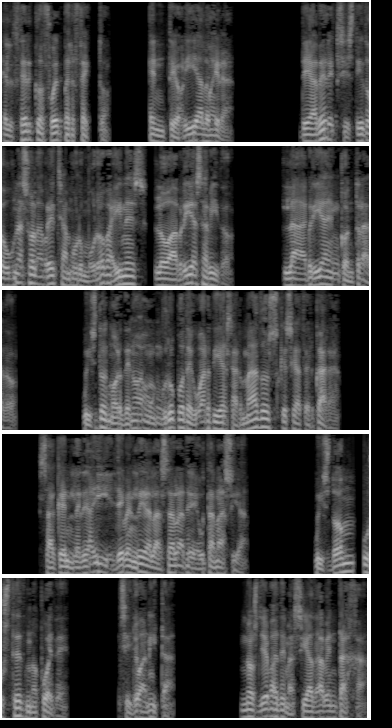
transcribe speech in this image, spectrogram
El cerco fue perfecto. En teoría lo era. De haber existido una sola brecha, murmuró Baines, lo habría sabido. La habría encontrado. Wisdom ordenó a un grupo de guardias armados que se acercara. Sáquenle de ahí y llévenle a la sala de eutanasia. Wisdom, usted no puede. Chilló Anita. Nos lleva demasiada ventaja.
